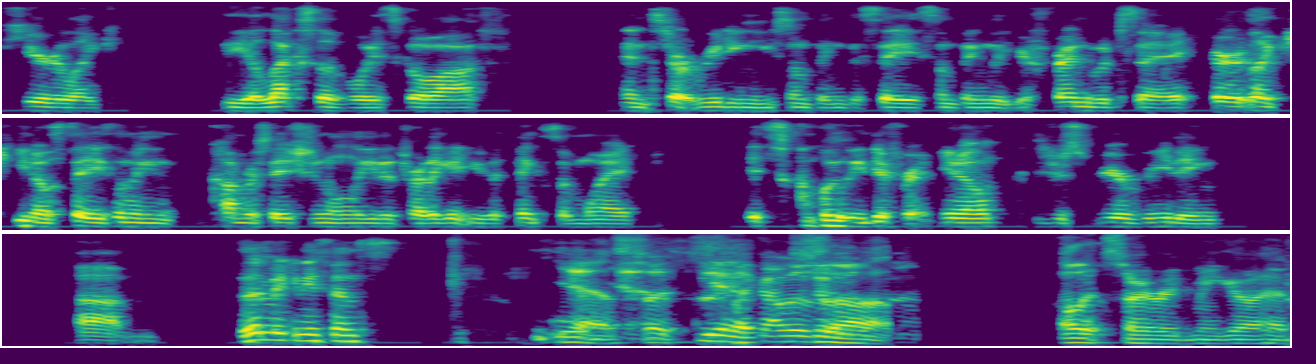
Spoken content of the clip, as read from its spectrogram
hear like the Alexa voice go off and start reading you something to say something that your friend would say, or like, you know, say something conversationally to try to get you to think some way, it's completely different, you know, you're just, you're reading. Um, does that make any sense? Yeah. So Yeah, like I was. so- uh, I'll sorry, read me. Go ahead.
